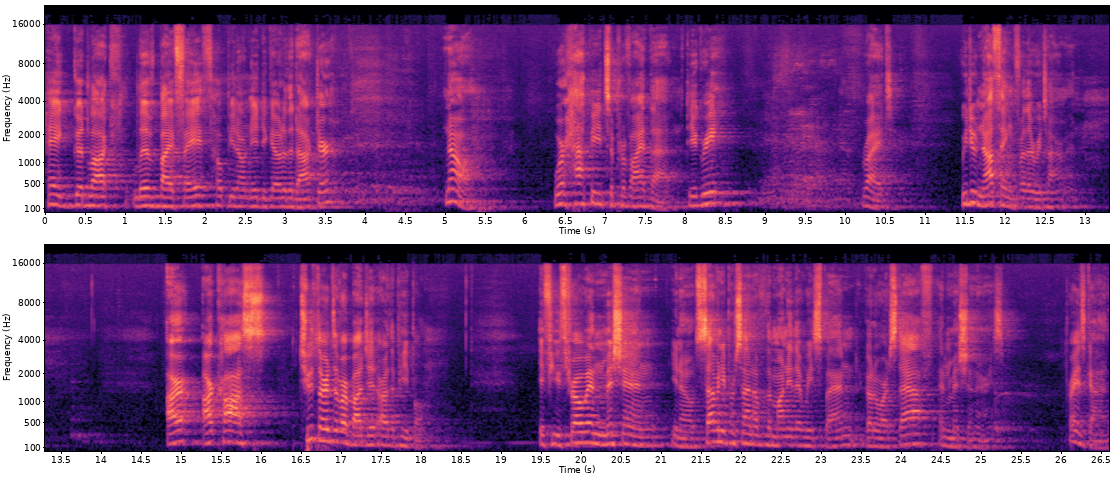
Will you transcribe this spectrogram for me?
hey, good luck, live by faith, hope you don't need to go to the doctor. No, we're happy to provide that. Do you agree? Yes. Right. We do nothing for their retirement. Our, our costs, two thirds of our budget are the people. If you throw in mission, you know, 70% of the money that we spend go to our staff and missionaries. Praise God.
